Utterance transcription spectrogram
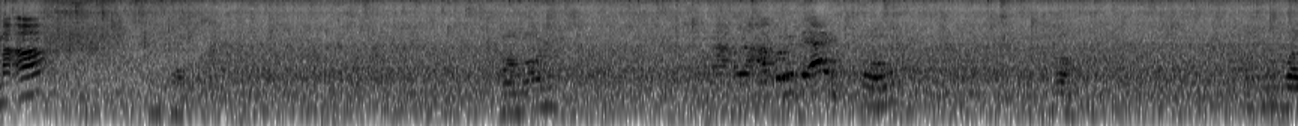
Mao? Oh, mo. Na na abro di ay. Oo. Oh. Ano ba?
